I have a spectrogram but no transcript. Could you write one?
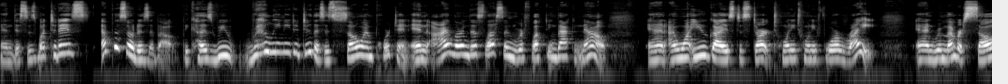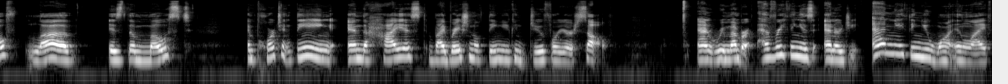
And this is what today's episode is about because we really need to do this. It's so important. And I learned this lesson reflecting back now. And I want you guys to start 2024 right. And remember, self love is the most important thing and the highest vibrational thing you can do for yourself. And remember, everything is energy. Anything you want in life.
